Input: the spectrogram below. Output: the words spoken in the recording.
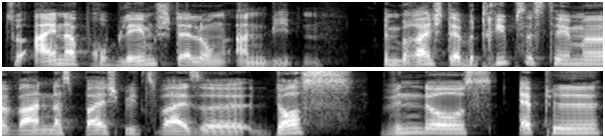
zu einer Problemstellung anbieten. Im Bereich der Betriebssysteme waren das beispielsweise DOS, Windows, Apple,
